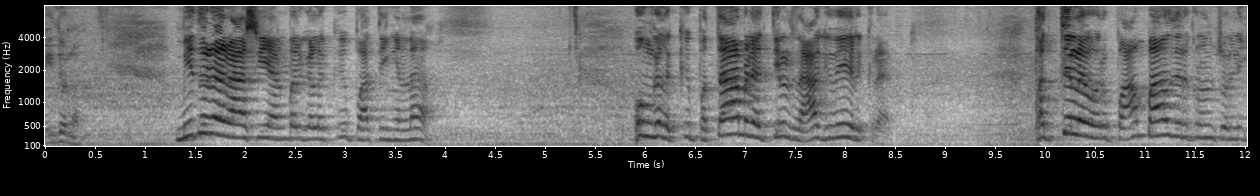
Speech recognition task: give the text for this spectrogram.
மிதுனம். மிதுன ராசி அன்பர்களுக்கு பார்த்தீங்கன்னா உங்களுக்கு பத்தாம் இடத்தில் ராகுவே இருக்கிறார். பத்தில் ஒரு பாம்பாவது இருக்கணும்னு சொல்லி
